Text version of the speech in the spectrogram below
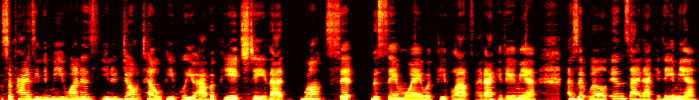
surprising to me. One is, you know, don't tell people you have a PhD. That won't sit the same way with people outside academia as it will inside academia.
